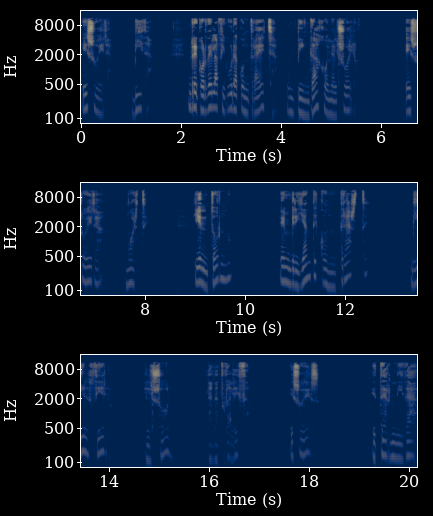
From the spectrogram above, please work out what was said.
Eso era vida. Recordé la figura contrahecha, un pingajo en el suelo. Eso era muerte y en torno, en brillante contraste, vi el cielo, el sol, la naturaleza. Eso es eternidad.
